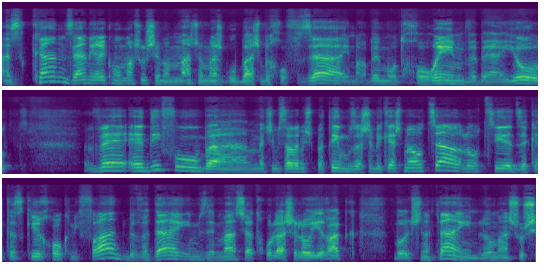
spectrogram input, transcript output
אז כאן זה היה נראה כמו משהו שממש ממש גובש בחופזה עם הרבה מאוד חורים ובעיות והעדיפו באמת שמשרד המשפטים הוא זה שביקש מהאוצר להוציא את זה כתזכיר חוק נפרד בוודאי אם זה מס שהתחולה שלו היא רק בעוד שנתיים לא משהו ש...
